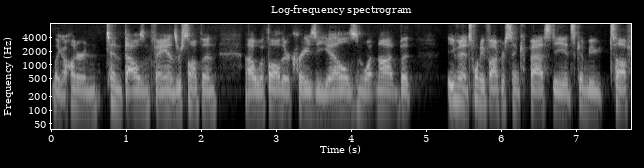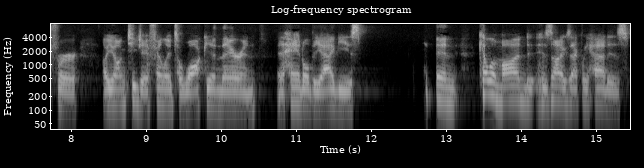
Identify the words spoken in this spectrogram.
like 110,000 fans or something uh, with all their crazy yells and whatnot. But even at 25% capacity, it's going to be tough for a young TJ Finley to walk in there and, and handle the Aggies. And Kellen Mond has not exactly had his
